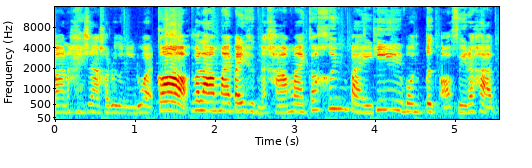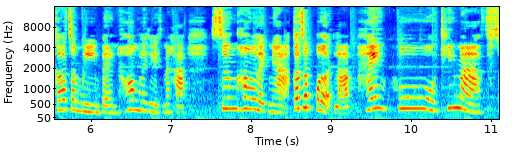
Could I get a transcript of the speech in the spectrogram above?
มากนะคะใช่เขาดูตรงนี้ด้วย ก็เวลาไมค์ไปถึงนะคะไมค์ก็ขึ้นไปที่บนตึกออฟฟิศนะคะก็จะมีเป็นห้องเล็กๆนะคะ ซึ่งห้องเล็กเนี่ยก็จะเปิดรับให้ผู้ที่มาส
